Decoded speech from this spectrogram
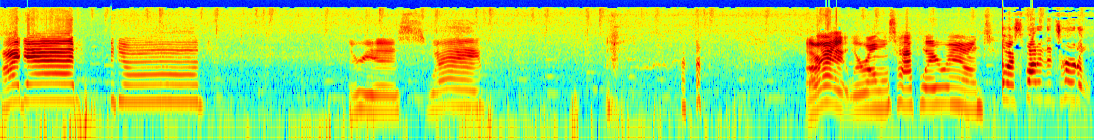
Hi, Dad. Hi, Dad. There he is. Wave. All right, we're almost halfway around. Oh, I spotted a turtle.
